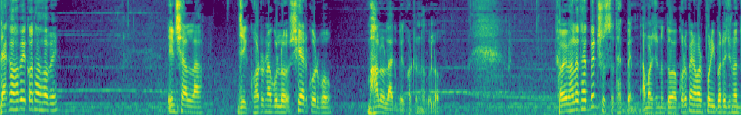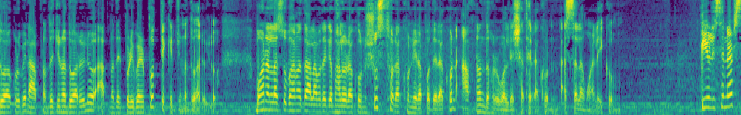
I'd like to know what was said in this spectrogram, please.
দেখা হবে, কথা হবে। ইনশাল্লাহ যে ঘটনাগুলো শেয়ার করব ভালো লাগবে ঘটনাগুলো। সবাই ভালো থাকবেন, সুস্থ থাকবেন। আমার জন্য দোয়া করবেন, আমার পরিবারের জন্য দোয়া করবেন, আপনাদের জন্য দোয়া রইল, আপনাদের পরিবারের প্রত্যেকের জন্য দোয়া রইল। মহান আল্লাহ সুবাহ তাআলা আমাদেরকে ভালো রাখুন, সুস্থ রাখুন, নিরাপদে রাখুন আপনার দহর ওয়ার্ল্ডের সাথে রাখুন। আসসালামু আলাইকুম। প্রিয় লিসেনার্স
